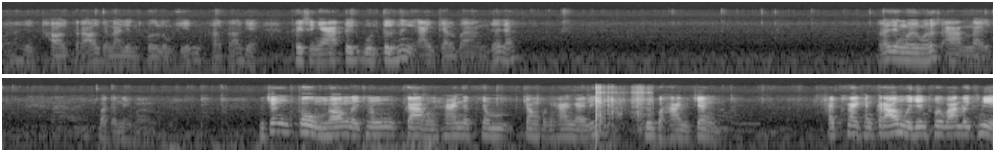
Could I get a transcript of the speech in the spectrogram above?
បាទយើងថយក្រោយកាលណាយើងធ្វើលំអៀងថយក្រោយយើងឃើញសញ្ញាទិស4ទិសហ្នឹងយើងអាចកែលបានអញ្ចឹងចឹងឥឡូវយើងមើលមើលស្អាតនៅ បិទអានេះមកអញ្ចឹងគោលបំណងនៅក្នុងការបង្ហាញនៅខ្ញុំចង់បង្ហាញថ្ងៃនេះគឺបង្ហាញអញ្ចឹងហើយផ្នែកខាងក្រោមក៏យើងធ្វើបានដូចគ្នា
